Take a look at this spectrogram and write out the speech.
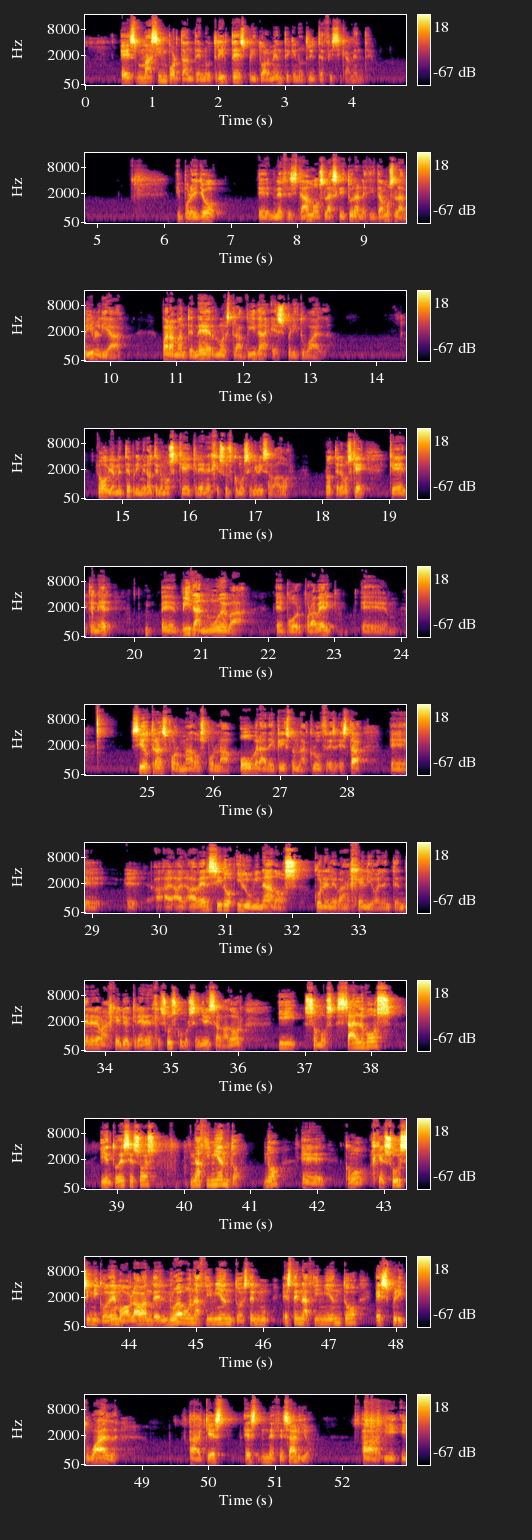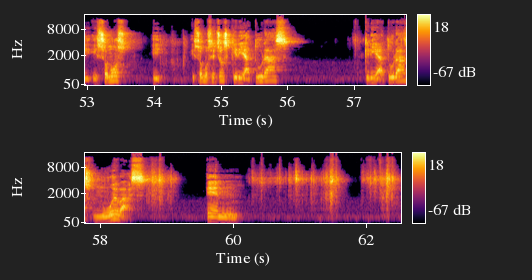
es más importante nutrirte espiritualmente que nutrirte físicamente. Y por ello eh, necesitamos la escritura, necesitamos la Biblia para mantener nuestra vida espiritual. No, obviamente primero tenemos que creer en Jesús como Señor y Salvador. No, tenemos que, que tener eh, vida nueva, eh, por, haber eh, sido transformados por la obra de Cristo en la cruz, está, eh, haber sido iluminados con el Evangelio, el entender el Evangelio y creer en Jesús como Señor y Salvador, y somos salvos, y entonces eso es nacimiento, ¿no? como Jesús y Nicodemo hablaban del nuevo nacimiento, este, este nacimiento espiritual ah, que es, es necesario. Ah, y, somos, y, somos hechos criaturas, criaturas nuevas en,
